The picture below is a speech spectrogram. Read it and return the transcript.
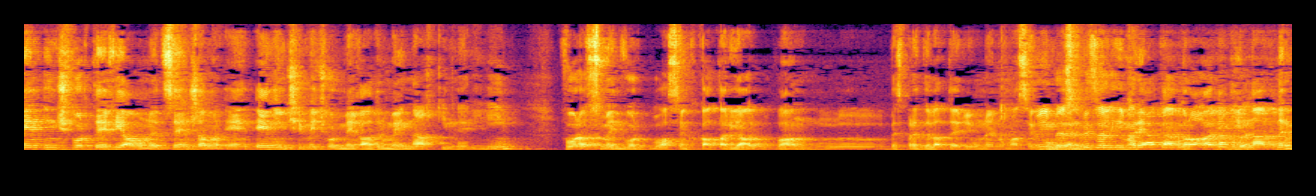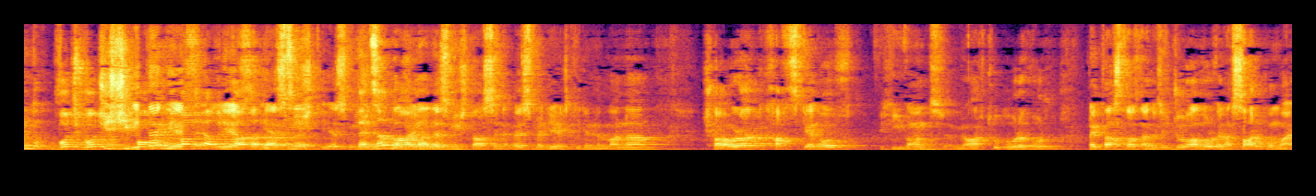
այն ինչ որ տեղի ա ունեցել այն այն ինչի մեջ որ մեղադրում էին նախկիններին որ ասում են որ ասենք կատարի բան բեսպրեդելա տեղի ունենում, ասենք բեսպրեդել հիմա ռեակատորական հիմնարկներում ոչ ոչինչ չի փոխվում, մի բաներ ավելի բաց է դարձել։ Ես միշտ ես միշտ ասել եմ, այս մեր երկիրը նման է չարորակ խաղցկեղով հիվանդ մարդու, որը որ մետաստազն է, այսինքն ճյուղավորվել է, սարկում է։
